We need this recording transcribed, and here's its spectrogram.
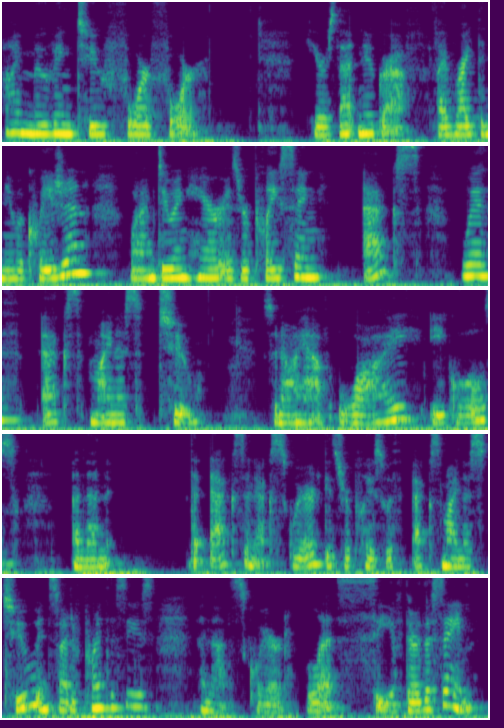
I'm moving to 4, 4. Here's that new graph. If I write the new equation, what I'm doing here is replacing x with x minus 2. So now I have y equals, and then the x in x squared gets replaced with x minus 2 inside of parentheses, and that's squared. Let's see if they're the same.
